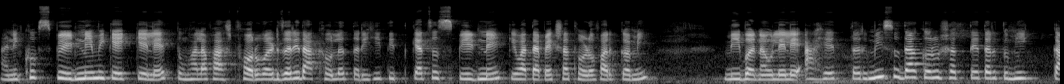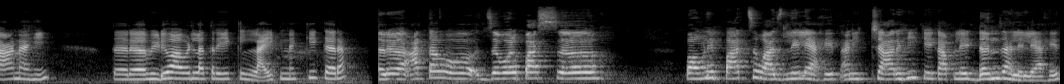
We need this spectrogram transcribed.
आणि खूप स्पीडने मी केक केले. तुम्हाला फास्ट फॉरवर्ड जरी दाखवलं तरीही तितक्याच स्पीडने किंवा त्यापेक्षा थोडंफार कमी मी बनवलेले आहेत. तर मी सुद्धा करू शकते तर तुम्ही का नाही? तर व्हिडिओ आवडला तर एक लाईक नक्की करा. तर आता जवळपास पावणे पाच वाजलेले आहेत आणि चारही केक आपले डन झालेले आहेत.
